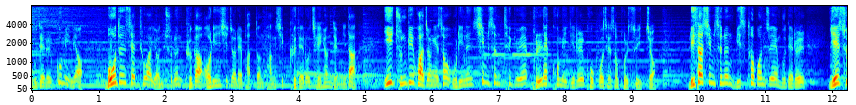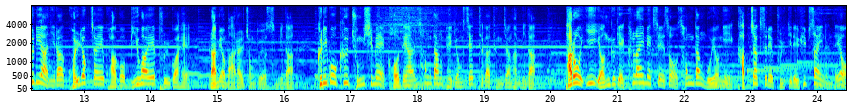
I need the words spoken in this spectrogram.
무대를 꾸미며 모든 세트와 연출은 그가 어린 시절에 봤던 방식 그대로 재현됩니다. 이 준비 과정에서 우리는 심슨 특유의 블랙 코미디를 곳곳에서 볼 수 있죠. 리사 심슨은 미스터 번즈의 무대를 예술이 아니라 권력자의 과거 미화에 불과해 라며 말할 정도였습니다. 그리고 그 중심에 거대한 성당 배경 세트가 등장합니다. 바로 이 연극의 클라이맥스에서 성당 모형이 갑작스레 불길에 휩싸이는데요.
